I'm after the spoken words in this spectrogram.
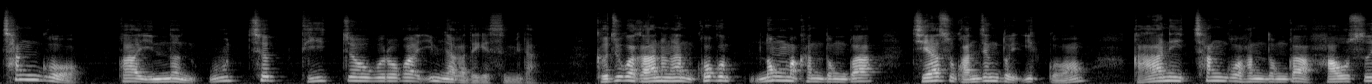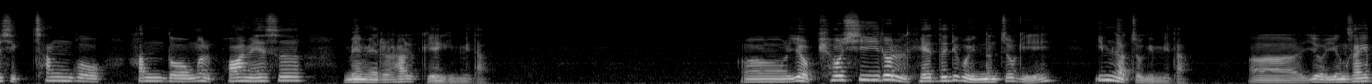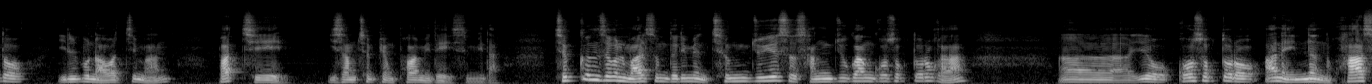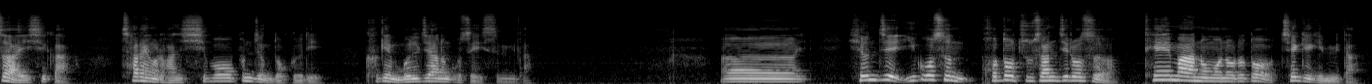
창고가 있는 우측 뒤쪽으로가 임야가 되겠습니다. 거주가 가능한 고급 농막 한 동과 지하수 관정도 있고 간이 창고 한 동과 하우스식 창고 한 동을 포함해서 매매를 할 계획입니다. 어, 이 표시를 해드리고 있는 쪽이 임야 쪽입니다. 아, 이 영상에도 일부 나왔지만 밭이 2, 3천 평 포함이 되어 있습니다. 접근성을 말씀드리면 청주에서 상주간 고속도로가 어, 이 고속도로 안에 있는 화서 IC가 차량으로 한 15분 정도 거리 크게 멀지 않은 곳에 있습니다. 어, 현재 이곳은 포도 주산지로서 테마 농원으로도 제격입니다.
